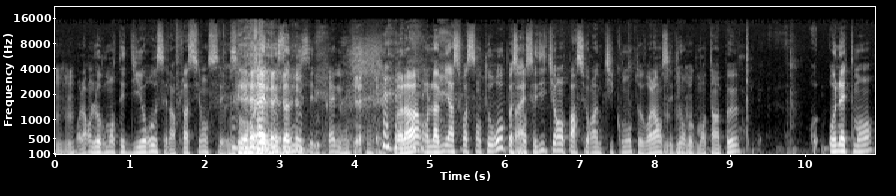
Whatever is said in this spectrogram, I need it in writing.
Mhm. Voilà, on l'a augmenté de 10 euros, c'est l'inflation, c'est les graines, les amis, c'est les voilà, on l'a mis à 60 euros parce Ouais. qu'on s'est dit, tiens, on part sur un petit compte. Voilà, on s'est dit, on va Mhm. augmenter un peu. Ho- Honnêtement,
